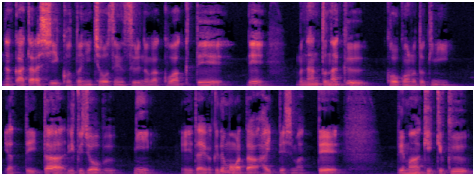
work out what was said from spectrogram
なんか新しいことに挑戦するのが怖くて、で、まあ、なんとなく高校の時にやっていた陸上部に、えー、大学でもまた入ってしまって、で、まあ結局、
